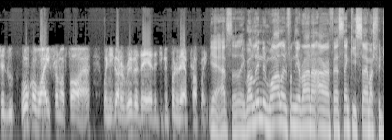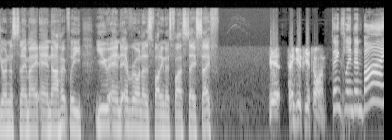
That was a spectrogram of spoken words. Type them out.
to walk away from a fire when you've got a river there that you can put it out properly. Yeah, absolutely. Well, Lyndon Wieland from the Orana RFS, thank you so much for joining us today, mate. And uh, hopefully you and everyone that is fighting those fires stays safe. Yeah, thank you for your time. Thanks, Lyndon. Bye.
